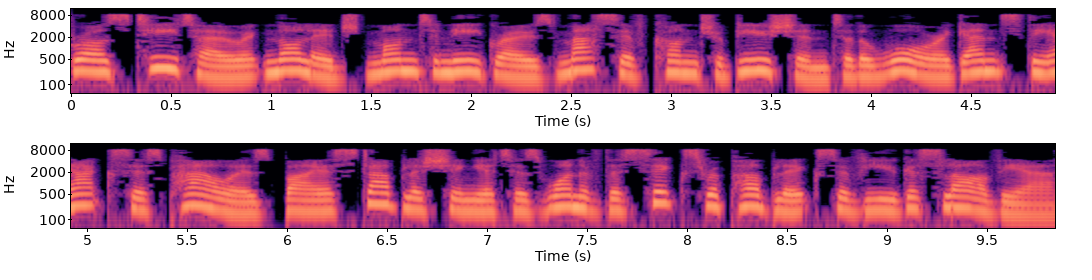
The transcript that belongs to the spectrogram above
Broz Tito acknowledged Montenegro's massive contribution to the war against the Axis powers by establishing it as one of the six republics of Yugoslavia.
